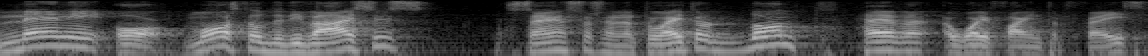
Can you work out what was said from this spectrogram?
Many or most of the devices, sensors and actuators, don't have a, Wi-Fi interface.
